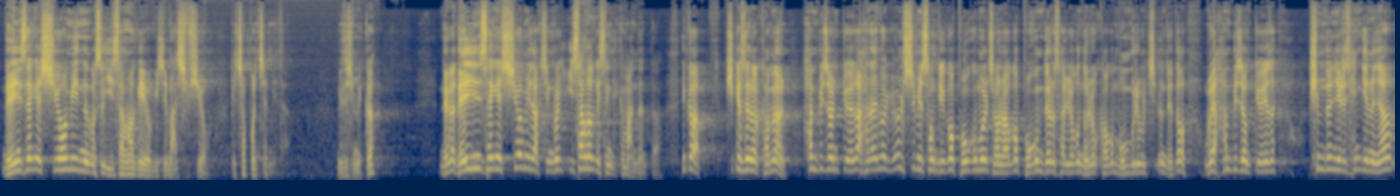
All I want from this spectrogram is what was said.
내 인생에 시험이 있는 것을 이상하게 여기지 마십시오. 그게 첫 번째입니다. 믿으십니까? 내가 내 인생에 시험이 닥친 걸 이상하게 생각하면 안 된다. 그러니까 쉽게 생각하면 한비전 교회가 하나님을 열심히 섬기고 복음을 전하고 복음대로 살려고 노력하고 몸부림을 치는데도 왜 한비전 교회에서 힘든 일이 생기느냐?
